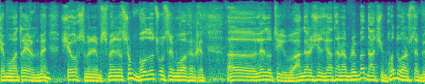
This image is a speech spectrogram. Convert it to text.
შემოატრიალეთ მე შევხსმენ სმენელს რომ ბოლო წუთზე მოახერხეთ ლელოთი ანგარიშის გათანაბრება დაჩი ხო თუ არ ვსწრები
